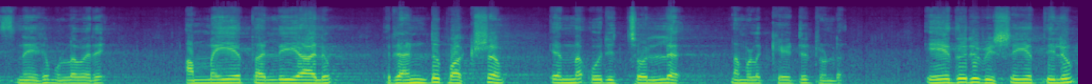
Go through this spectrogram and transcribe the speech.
സ്നേഹമുള്ളവരെ അമ്മയെ തല്ലിയാലും രണ്ട് പക്ഷം എന്ന ഒരു ചൊല്ല് നമ്മൾ കേട്ടിട്ടുണ്ട്. ഏതൊരു വിഷയത്തിലും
